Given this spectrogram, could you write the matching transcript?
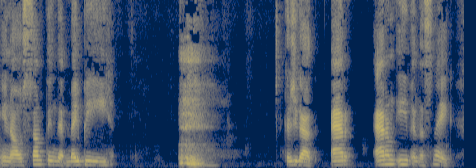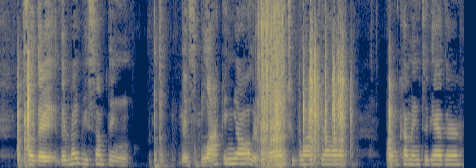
you know, something that may be, because you got Adam, Adam, Eve, and the snake. So they, there may be something that's blocking y'all or trying to block y'all from coming together.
